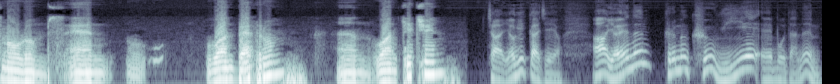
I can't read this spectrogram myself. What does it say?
small rooms, and one bathroom and one kitchen. 자, 여기까지예요. 아, 얘는 그러면 그 위에 애보다는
